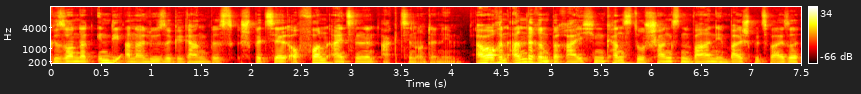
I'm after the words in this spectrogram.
gesondert in die Analyse gegangen bist, speziell auch von einzelnen Aktienunternehmen. Aber auch in anderen Bereichen kannst du Chancen wahrnehmen. Beispielsweise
